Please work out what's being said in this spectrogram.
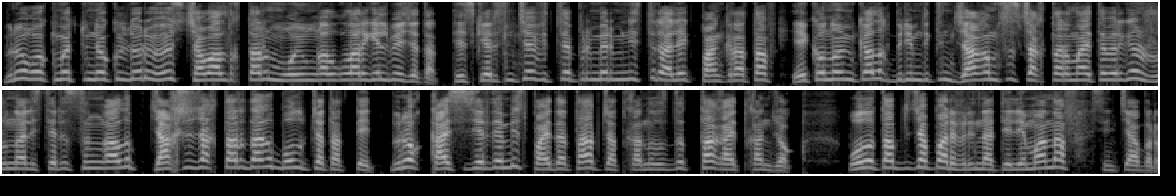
Бирок өкмөттүн өкүлдөрү өз чабалдыктарын моюнга алгылары келбей жатат. Тескерисинче вице премьер министр олег панкратов экономикалык биримдиктин жагымсыз жактарын айта берген журналисттерди сынга алып жакшы жактары дагы болуп жатат дейт. Бирок кайсы жерден биз пайда таап жатканыбызды так айткан жок. Болот абдыжапаров ринат элиманов сентябрь.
